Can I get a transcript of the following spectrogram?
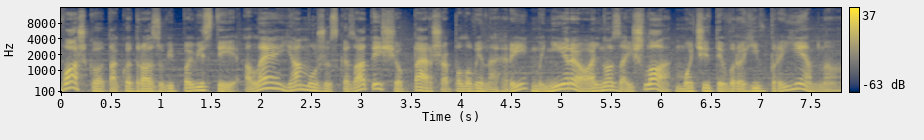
Важко так одразу відповісти, але я можу сказати, що перша половина гри мені реально зайшла. Мочити ворогів приємно,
